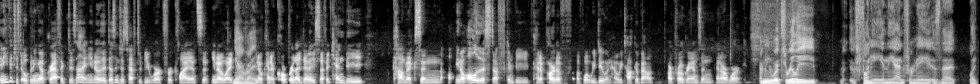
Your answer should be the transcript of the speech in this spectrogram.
and even just opening up graphic design you know it doesn't just have to be work for clients and you know like yeah, right. you know kind of corporate identity stuff it can be comics and you know all of this stuff can be kind of part of of what we do and how we talk about our programs and and our work I mean, what's really funny in the end for me is that like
